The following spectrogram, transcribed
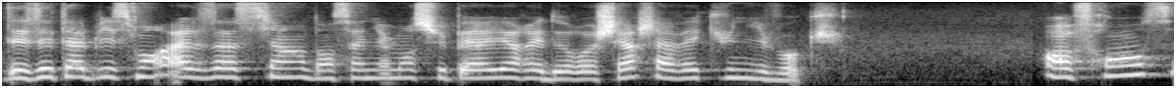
des établissements alsaciens d'enseignement supérieur et de recherche avec Univoque. En France,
